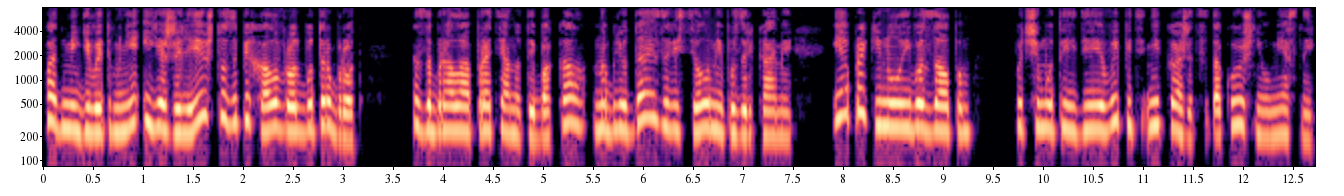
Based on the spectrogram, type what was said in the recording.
Подмигивает мне, и я жалею, что запихала в рот бутерброд. Забрала протянутый бокал, наблюдая за веселыми пузырьками, и опрокинула его залпом. Почему-то идея выпить не кажется такой уж неуместной,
